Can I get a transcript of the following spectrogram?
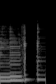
Mm-hmm.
